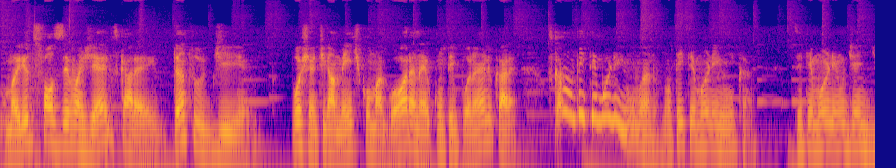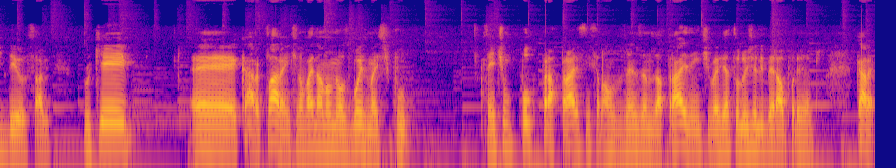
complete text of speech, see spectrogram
a maioria dos falsos evangelhos, cara, é, tanto de poxa, antigamente como agora, né, o contemporâneo, cara, os caras não tem temor nenhum, mano. Não tem temor nenhum, cara. Não tem temor nenhum diante de Deus, sabe? Porque, é, cara, claro, a gente não vai dar nome aos bois, mas, tipo, se a gente um pouco para trás, assim, sei lá, uns 200 anos atrás, a gente vai ver a teologia liberal, por exemplo. Cara,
